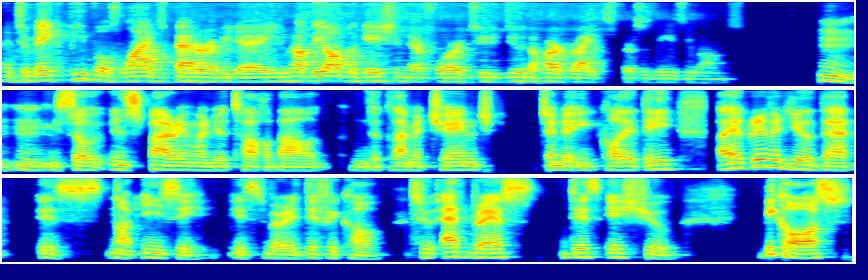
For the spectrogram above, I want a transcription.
and to make people's lives better every day, you have the obligation, therefore, to do the hard rights versus the easy wrongs. Mm, mm. It's so inspiring when you talk about the climate change, gender equality. I agree with you that it's not easy. It's very difficult to address this issue because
